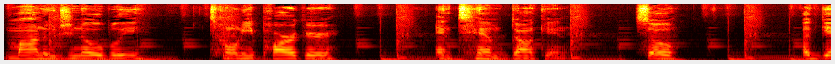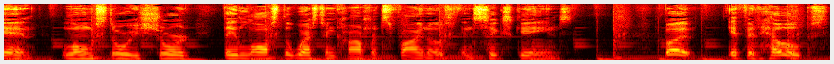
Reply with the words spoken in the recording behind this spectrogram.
Manu Ginobili, Tony Parker, and Tim Duncan. So, again, long story short, they lost the Western Conference Finals in six games. But if it helps,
